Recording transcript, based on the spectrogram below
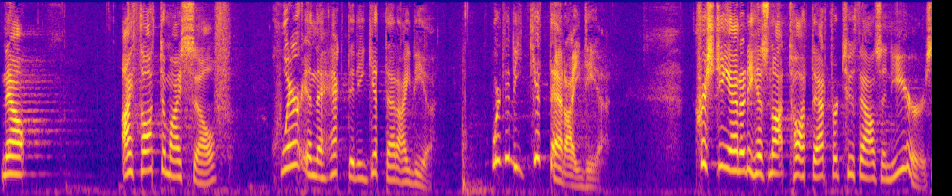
Now, I thought to myself, where in the heck did he get that idea? Where did he get that idea? Christianity has not taught that for 2,000 years.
